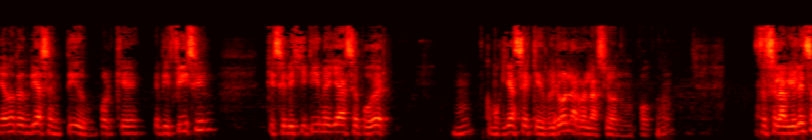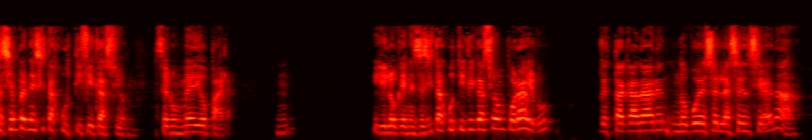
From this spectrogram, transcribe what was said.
ya no tendría sentido, porque es difícil que se legitime ya ese poder. Como que ya se quebró la relación un poco. Entonces la violencia siempre necesita justificación, ser un medio para. Y lo que necesita justificación por algo, destaca Arendt, no puede ser la esencia de nada.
